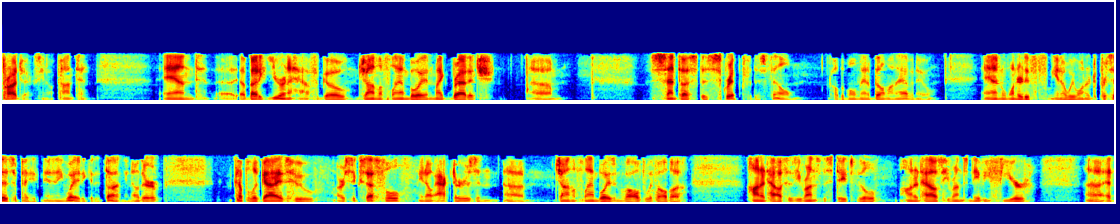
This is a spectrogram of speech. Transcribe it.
projects, you know, content. And uh, about a year and a half ago, John LaFlamboy and Mike Bradecich um, sent us this script for this film called The Mole Man of Belmont Avenue, and wondered if you know we wanted to participate in any way to get it done. You know, there are a couple of guys who are successful, you know, actors, and uh, John LaFlamboy is involved with all the haunted houses. He runs the Statesville Haunted House. He runs Navy Fear uh, at,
